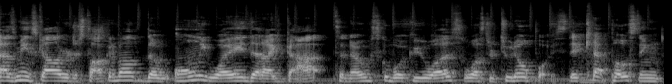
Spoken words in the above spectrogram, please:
As me and Scholar were just talking about, the only way that I got to know who Schoolboy Q was was through Two Dope Boys. They kept posting,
